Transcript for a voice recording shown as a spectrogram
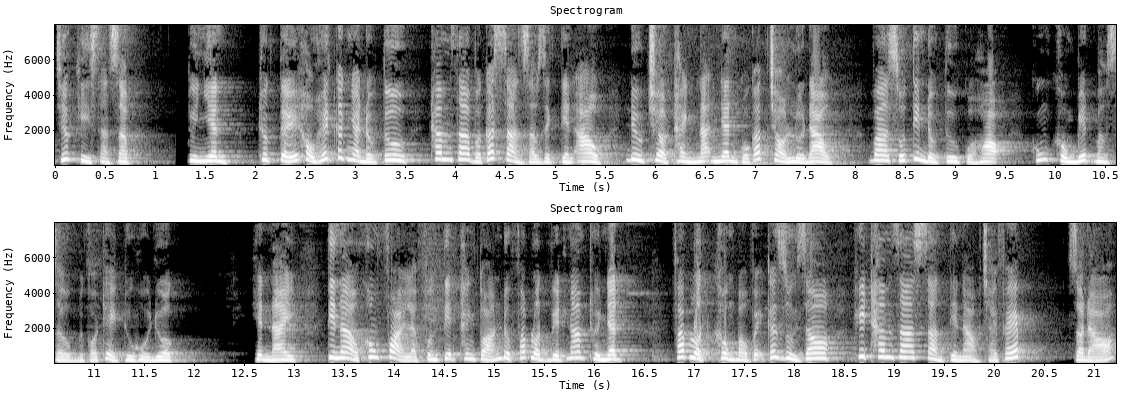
trước khi sản sập. Tuy nhiên, thực tế hầu hết các nhà đầu tư tham gia vào các sản giao dịch tiền ảo đều trở thành nạn nhân của các trò lừa đảo và số tiền đầu tư của họ cũng không biết bao giờ mới có thể thu hồi được. Hiện nay, tiền ảo không phải là phương tiện thanh toán được pháp luật Việt Nam thừa nhận. Pháp luật không bảo vệ các rủi ro khi tham gia sàn tiền ảo trái phép. Do đó,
